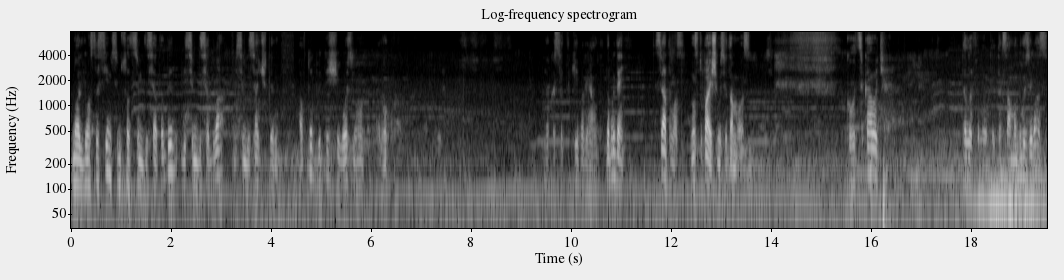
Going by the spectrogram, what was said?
097 771 82 84. Авто 2008 року. Якось такий варіант. Добрий день. Святом вас. Наступаючими святами вас. Кого цікавить, телефонуйте. Так само, друзі, вас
